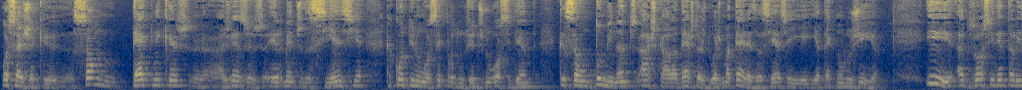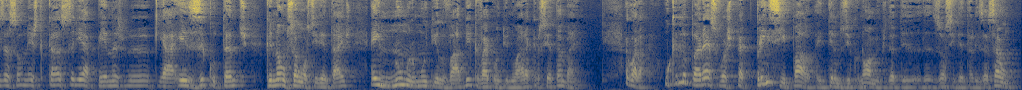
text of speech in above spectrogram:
Ou seja, que são técnicas, às vezes elementos de ciência, que continuam a ser produzidos no Ocidente, que são dominantes à escala destas duas matérias, a ciência e a tecnologia. E a desocidentalização, neste caso, seria apenas eh, que há executantes que não são ocidentais em número muito elevado e que vai continuar a crescer também. Agora, o que me parece o aspecto principal em termos económicos da desocidentalização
